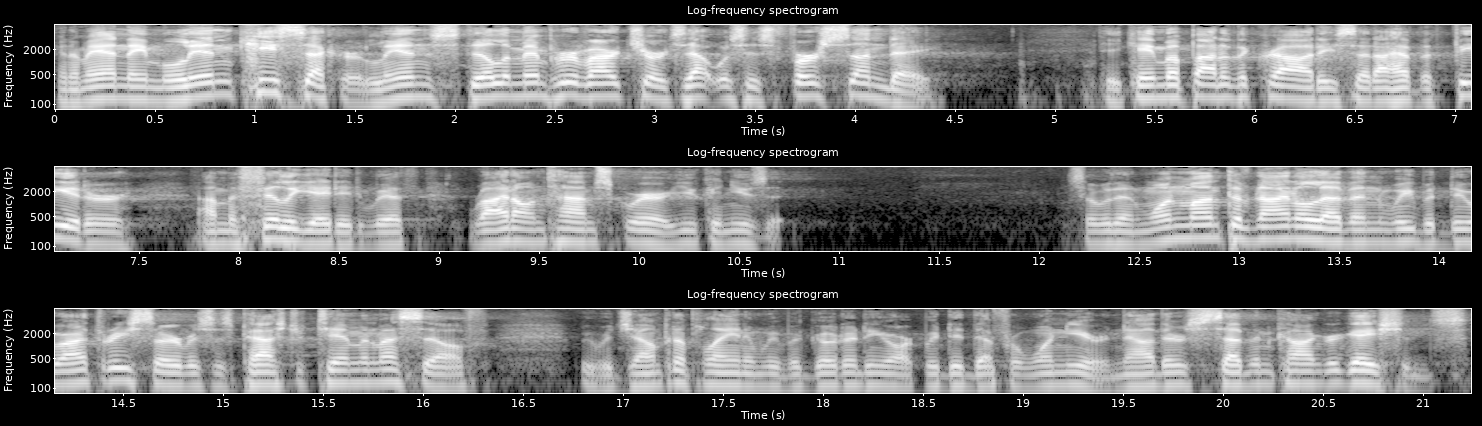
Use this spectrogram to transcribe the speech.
And a man named Lynn Kiesecker, Lynn's still a member of our church, that was his first Sunday. He came up out of the crowd. He said, I have a theater I'm affiliated with right on Times Square. You can use it. So within one month of 9 11, we would do our three services, Pastor Tim and myself. We would jump in a plane and we would go to New York. We did that for one year. Now there's seven congregations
